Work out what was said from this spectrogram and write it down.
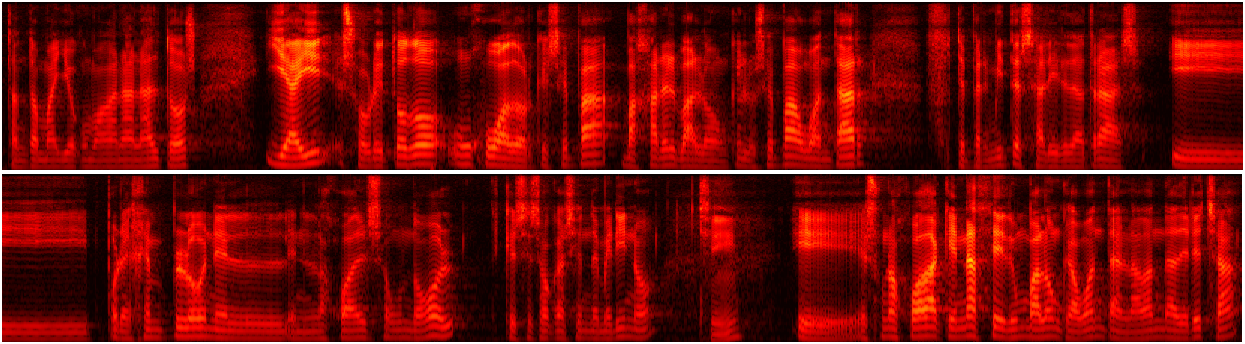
tanto a Mayo como a Ganan altos. Y ahí, sobre todo, un jugador que sepa bajar el balón, que lo sepa aguantar, te permite salir de atrás. Y, por ejemplo, en, el, en la jugada del segundo gol, que es esa ocasión de Merino, eh, es una jugada que nace de un balón que aguanta en la banda derecha,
